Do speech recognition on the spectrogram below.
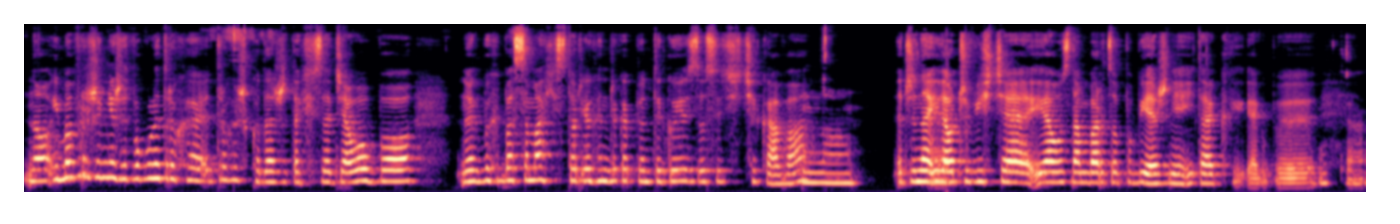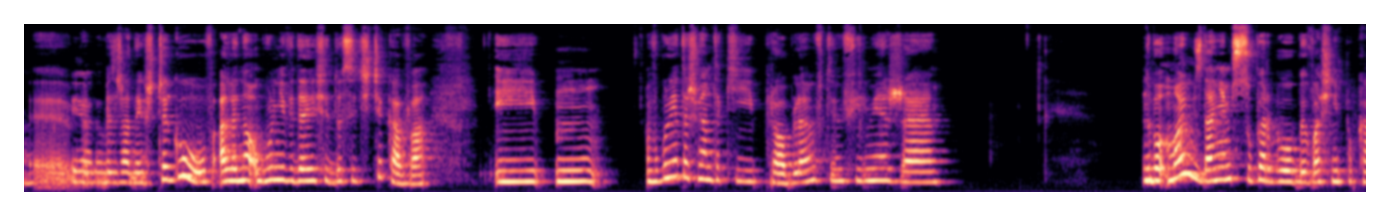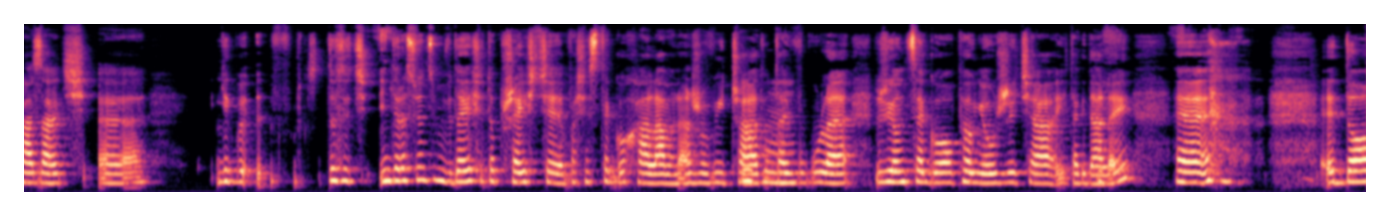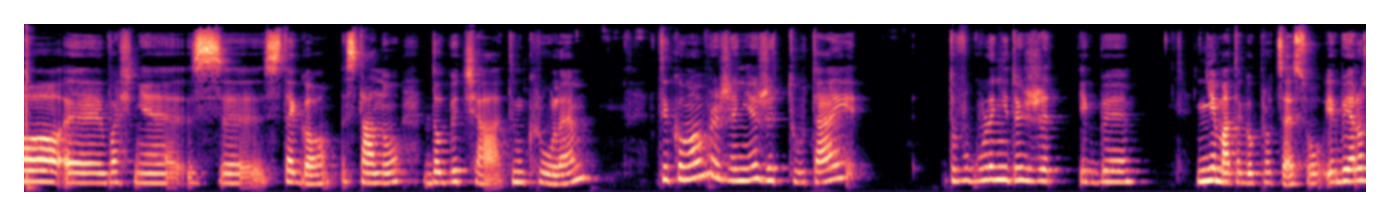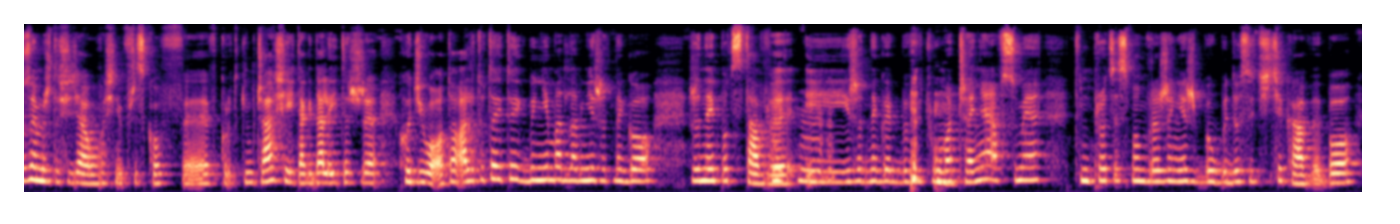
No i mam wrażenie, że w ogóle trochę, trochę szkoda, że tak się zadziało, bo no jakby chyba sama historia Henryka V jest dosyć ciekawa. No. Znaczy, na ile oczywiście ja ją znam bardzo pobieżnie i tak jakby tak. E, ja bez żadnych szczegółów, ale no ogólnie wydaje się dosyć ciekawa. I mm, w ogóle ja też miałam taki problem w tym filmie, że no bo moim zdaniem super byłoby właśnie pokazać e, jakby e, dosyć interesującym wydaje się to przejście właśnie z tego Hala Melanżowicza, mm -hmm. tutaj w ogóle żyjącego pełnią życia i tak dalej, e, do e, właśnie z, z tego stanu do bycia tym królem. Tylko mam wrażenie, że tutaj to w ogóle nie dość, że jakby nie ma tego procesu. Jakby ja rozumiem, że to się działo właśnie wszystko w, w krótkim czasie i tak dalej, też, że chodziło o to, ale tutaj to jakby nie ma dla mnie żadnego, żadnej podstawy mhm. i żadnego jakby wytłumaczenia, a w sumie ten proces mam wrażenie, że byłby dosyć ciekawy, bo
